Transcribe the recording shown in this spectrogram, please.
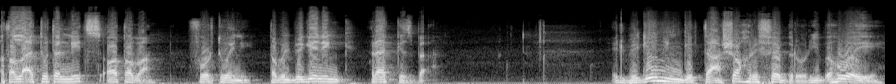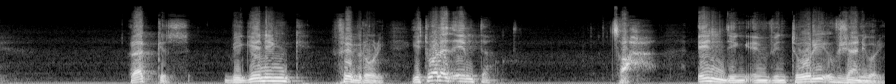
أطلع ال total needs آه طبعا. 420 طب ال beginning ركز بقى. ال beginning بتاع شهر فبراير يبقى هو إيه؟ ركز. beginning فبراير. يتولد إمتى؟ صح. ending inventory of January.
